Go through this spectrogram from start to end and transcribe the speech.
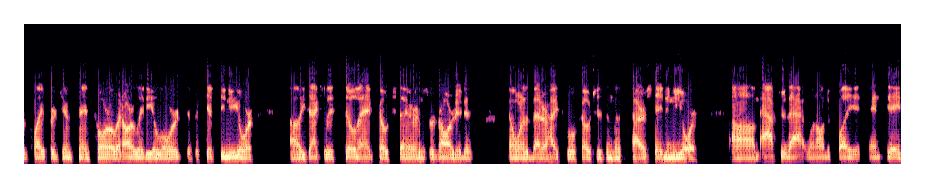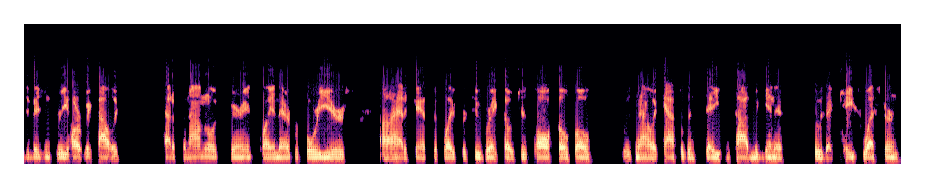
to play for Jim Santoro at Our Lady of Lourdes in Poughkeepsie, New York. Uh, he's actually still the head coach there and is regarded as you know, one of the better high school coaches in the entire state of New York. Um, after that, went on to play at NCAA Division three Hartwick College. Had a phenomenal experience playing there for four years. Uh, I had a chance to play for two great coaches, Paul Culpo, who's now at Castleton State, and Todd McGinnis, who was at Case Western.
